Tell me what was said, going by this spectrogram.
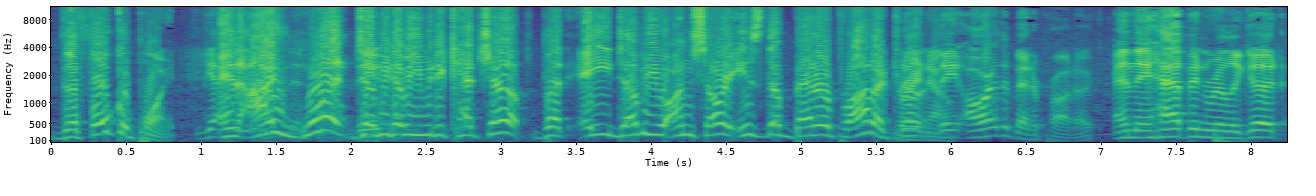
the focal point. Yeah, and I want they- WWE to catch up, but AEW, I'm sorry, is the better product right now. They are the better product, and they have been really good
